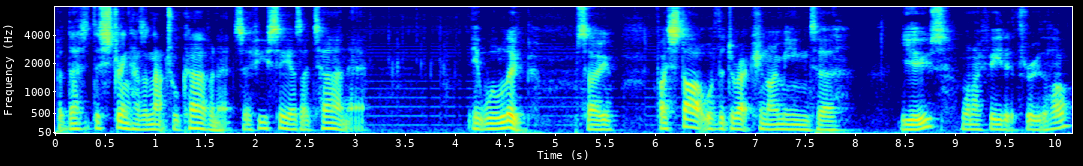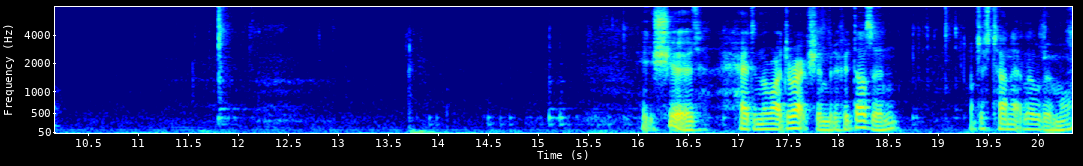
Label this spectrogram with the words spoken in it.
But this, this string has a natural curve in it. So if you see as I turn it, it will loop. So if I start with the direction I mean to use when I feed it through the hole, it should head in the right direction. But if it doesn't, I'll just turn it a little bit more.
